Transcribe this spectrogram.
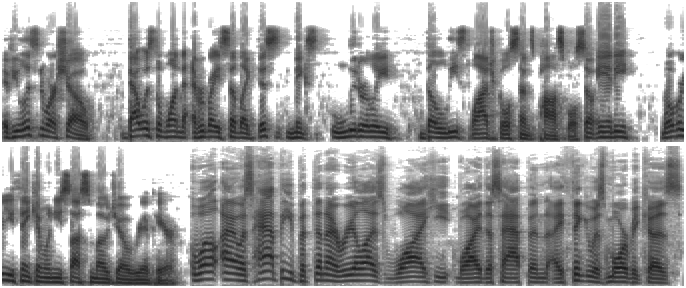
If you listen to our show, that was the one that everybody said like this makes literally the least logical sense possible. So Andy, what were you thinking when you saw Samoa Joe reappear? Well, I was happy, but then I realized why he why this happened. I think it was more because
